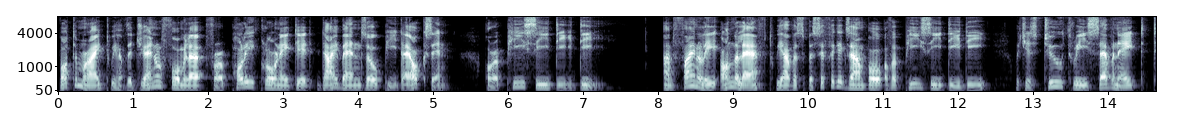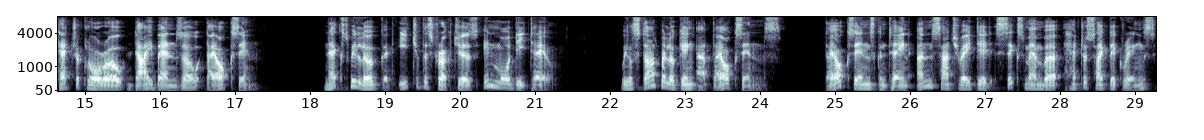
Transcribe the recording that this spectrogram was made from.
Bottom right we have the general formula for a polychlorinated dibenzo-p-dioxin, or a PCDD. And finally, on the left, we have a specific example of a PCDD, which is 2378 tetrachloro-dibenzodioxin. Next we look at each of the structures in more detail. We'll start by looking at dioxins. Dioxins contain unsaturated six-member heterocyclic rings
